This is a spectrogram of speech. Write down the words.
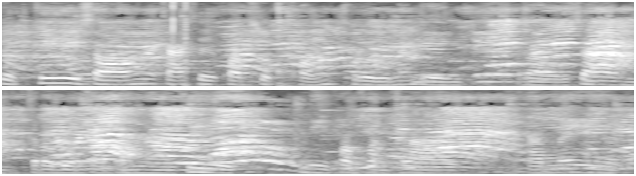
สุขที่สองนะคะคือความสุขของครูนั่นเอง เราสร้างกระบวนการทำงานที่มีความผ่อนคลายนะคะไม่มีคว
